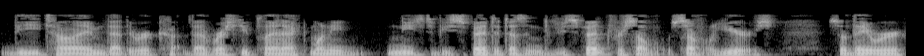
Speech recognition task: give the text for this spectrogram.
the time that the, the Rescue Plan Act money needs to be spent, it doesn't need to be spent for several, several years. So they were,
